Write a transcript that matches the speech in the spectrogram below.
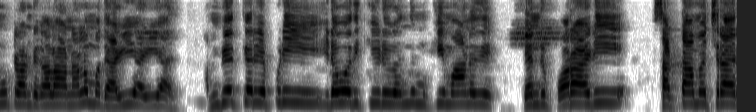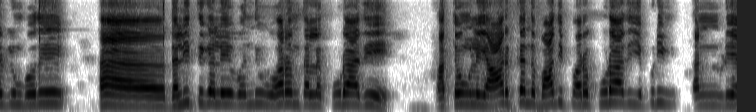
நூற்றாண்டு காலம் ஆனாலும் அது அழிய அழியாது. அம்பேத்கர் எப்படி இடஒதுக்கீடு வந்து முக்கியமானது என்று போராடி சட்ட அமைச்சராக இருக்கும்போது தலித்துகளை வந்து ஓரம் தள்ளக்கூடாது. மற்றவங்களை யாருக்கும் அந்த பாதிப்பு வரக்கூடாது எப்படி தன்னுடைய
